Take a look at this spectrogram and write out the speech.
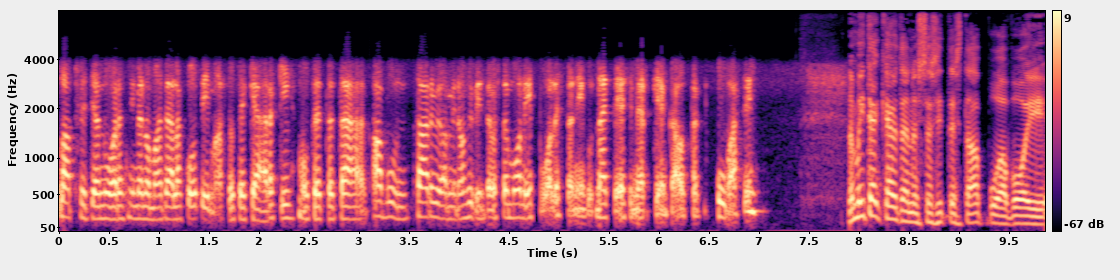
lapset ja nuoret nimenomaan täällä kotimaassa se kärki, mutta että tämä avun tarjoaminen on hyvin tällaista monipuolista, niin kuin näiden esimerkkien kautta kuvasin. No miten käytännössä sitten sitä apua voi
